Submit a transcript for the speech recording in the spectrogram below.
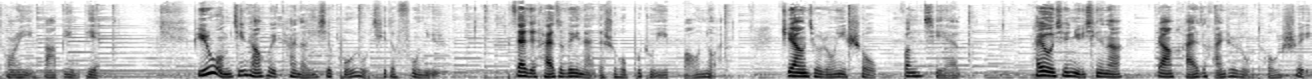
从而引发病变。比如，我们经常会看到一些哺乳期的妇女，在给孩子喂奶的时候不注意保暖，这样就容易受风邪。还有一些女性呢。让孩子含着乳头睡，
